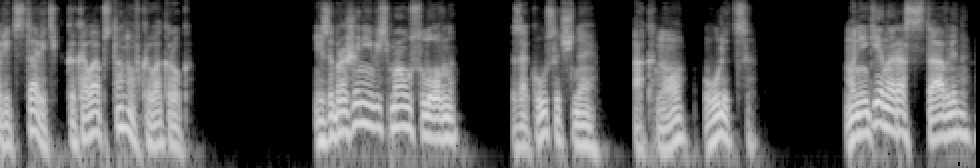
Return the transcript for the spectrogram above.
представить, какова обстановка вокруг. Изображение весьма условно. Закусочная, окно, улица. Манекены расставлены.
